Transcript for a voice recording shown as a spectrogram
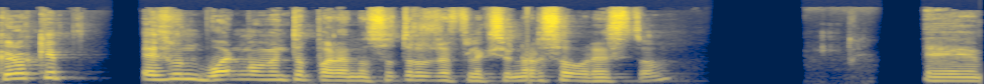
Creo que es un buen momento para nosotros reflexionar sobre esto. Eh,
